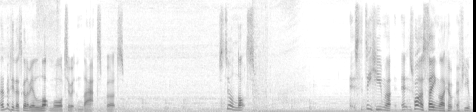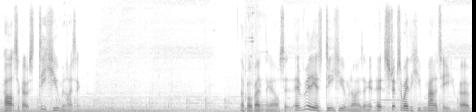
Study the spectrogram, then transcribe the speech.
Admittedly, there's going to be a lot more to it than that, but Still not. It's the dehuman. It's what I was saying like a, a few parts ago. It's dehumanizing. Above anything else, it, it really is dehumanizing. It, it strips away the humanity of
